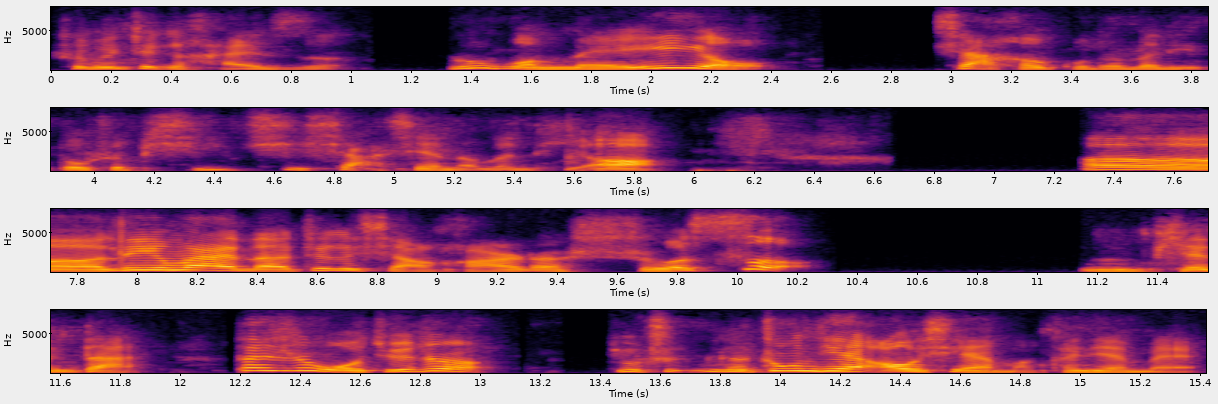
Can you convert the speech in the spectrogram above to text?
说明这个孩子如果没有下颌骨的问题，都是脾气下陷的问题啊。呃，另外呢，这个小孩的舌色。嗯，偏淡，但是我觉着就是你看中间凹陷嘛，看见没？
